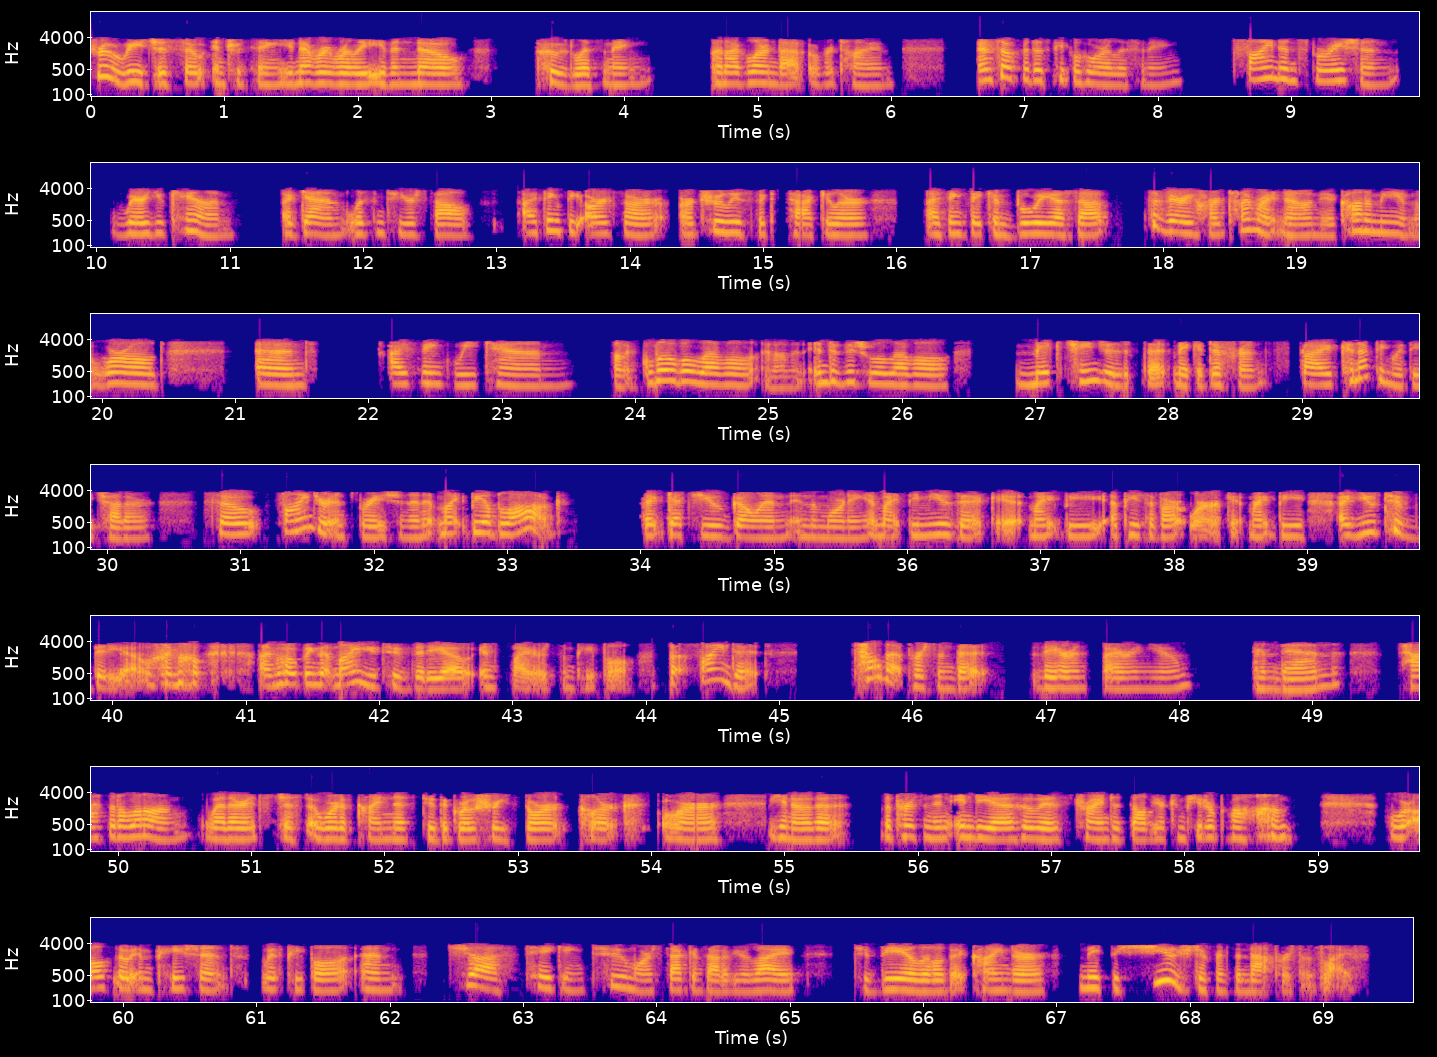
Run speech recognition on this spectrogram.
True reach is so interesting. You never really even know who's listening. And I've learned that over time. And so for those people who are listening, find inspiration where you can. Again, listen to yourself. I think the arts are, are truly spectacular. I think they can buoy us up. It's a very hard time right now in the economy and the world. And I think we can, on a global level and on an individual level, make changes that make a difference by connecting with each other. So find your inspiration and it might be a blog that gets you going in the morning. It might be music. It might be a piece of artwork. It might be a YouTube video. I'm, I'm hoping that my YouTube video inspires some people, but find it. Tell that person that they are inspiring you and then pass it along, whether it's just a word of kindness to the grocery store clerk or, you know, the, the person in India who is trying to solve your computer problem. We're also impatient with people and just taking two more seconds out of your life to be a little bit kinder makes a huge difference in that person's life.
